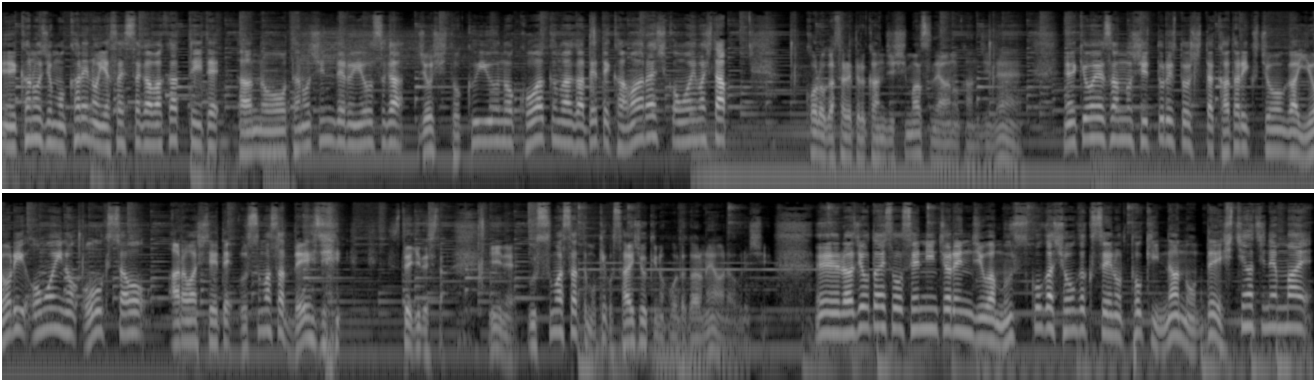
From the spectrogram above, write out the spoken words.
えー、彼女も彼の優しさが分かっていて反応を楽しんでる様子が女子特有の小悪魔が出て可愛らしく思いました。転がされてる感じしますねあの感じね。えー、さんのしっとりとした語り口調がより思いの大きさを表していて薄まさデイジー。素敵でした。いいね。薄まさっても結構最初期の方だからね、あら嬉しい。えー、ラジオ体操1000人チャレンジは息子が小学生の時なので、7、8年前、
